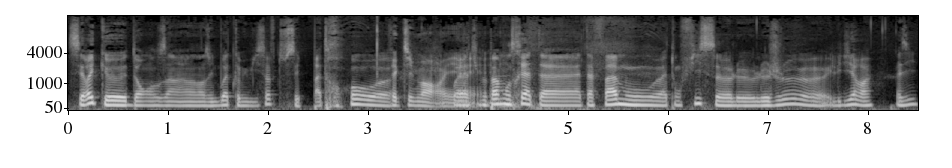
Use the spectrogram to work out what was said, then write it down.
c'est vrai que dans, un, dans une boîte comme Ubisoft, c'est pas trop. euh, Effectivement, oui. voilà, tu peux pas montrer à ta, à ta femme ou à ton fils euh, le, le jeu euh, et lui dire euh, vas-y,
